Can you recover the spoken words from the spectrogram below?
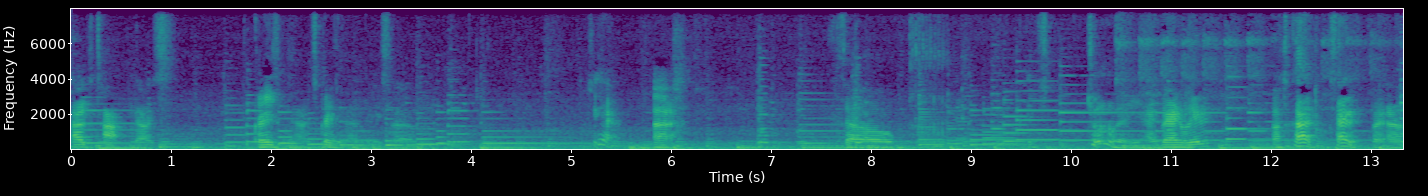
hard to talk. You it's crazy now. It's crazy nowadays. Um, so yeah. Uh, so January. I graduated. I was kind of excited, but um,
